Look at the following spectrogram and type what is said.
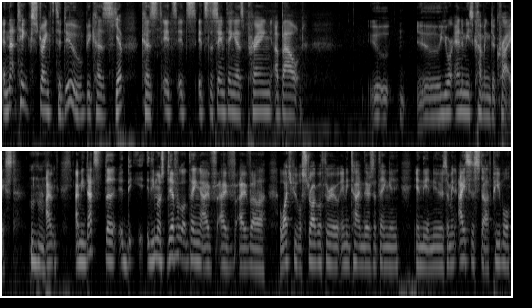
and that takes strength to do because yep, because it's it's it's the same thing as praying about you, you- your enemies coming to Christ. I, I mean that's the, the the most difficult thing I've I've I've uh, watched people struggle through. Anytime there's a thing in, in the news, I mean ISIS stuff. People,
